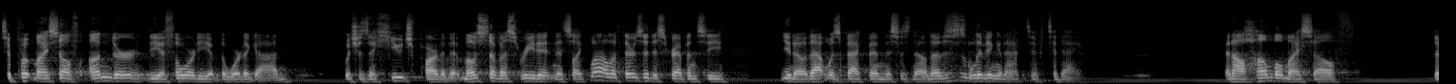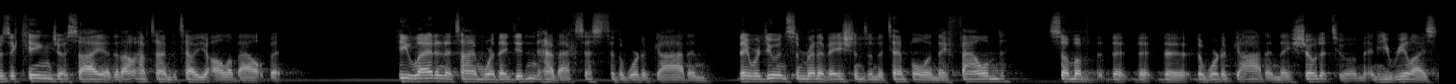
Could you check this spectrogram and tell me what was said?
to put myself under the authority of the word of God, which is a huge part of it. Most of us read it and it's like, well, if there's a discrepancy, you know, that was back then, this is now. No, this is living and active today. And I'll humble myself. There's a king, Josiah, that I don't have time to tell you all about, but he led in a time where they didn't have access to the word of God. And they were doing some renovations in the temple and they found some of the, the, the, the, word of God and they showed it to him. And he realized,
